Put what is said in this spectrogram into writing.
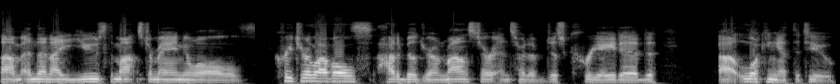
Um, and then I used the monster manual creature levels, how to build your own monster, and sort of just created uh, looking at the two.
